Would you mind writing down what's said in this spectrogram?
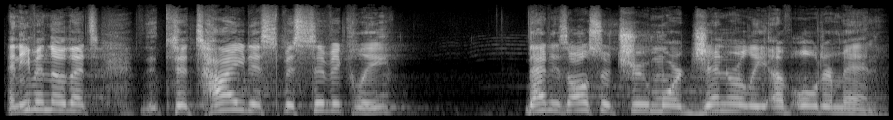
And even though that's to Titus specifically, that is also true more generally of older men.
